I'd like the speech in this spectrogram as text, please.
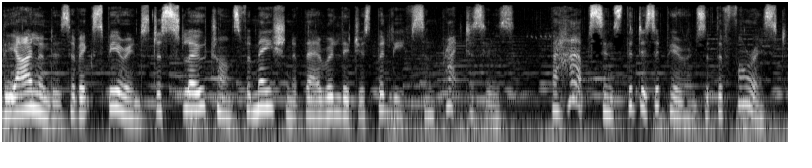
The islanders have experienced a slow transformation of their religious beliefs and practices, perhaps since the disappearance of the forest.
